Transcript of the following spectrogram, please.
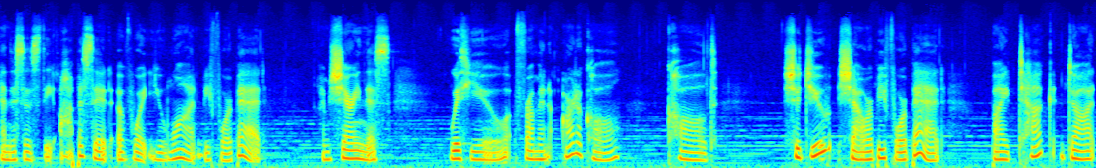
and this is the opposite of what you want before bed. I'm sharing this with you from an article called Should You Shower Before Bed by tuck.com.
